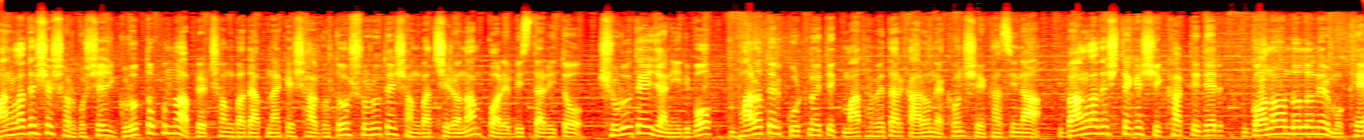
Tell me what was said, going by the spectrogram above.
বাংলাদেশের সর্বশেষ গুরুত্বপূর্ণ আপডেট সংবাদে আপনাকে স্বাগত। শুরুতেই সংবাদ শিরোনাম, পরে বিস্তারিত। শুরুতেই জানিয়ে দিব, ভারতের কূটনৈতিক মাথাব্যথার কারণ এখন শেখ হাসিনা। বাংলাদেশ থেকে শিক্ষার্থীদের গণ আন্দোলনের মুখে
